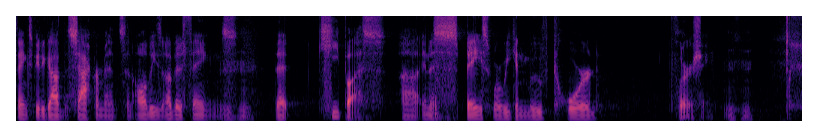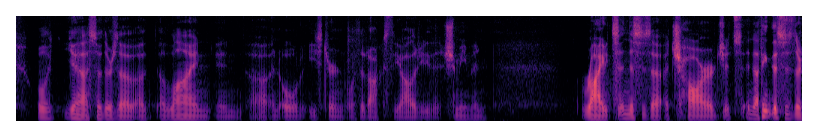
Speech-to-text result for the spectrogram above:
thanks be to God, the sacraments and all these other things that keep us uh, in a space where we can move toward flourishing. Well, yeah, so there's a, a, a line in uh, an old Eastern Orthodox theology that Schmemann writes, and this is a, a charge. It's, and I think this is the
